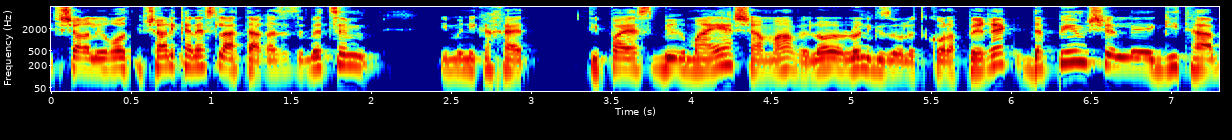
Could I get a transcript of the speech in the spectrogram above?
אפשר לראות אפשר להיכנס לאתר הזה זה בעצם אם אני ככה טיפה אסביר מה יש שם ולא לא נגזול את כל הפרק דפים של GitHub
